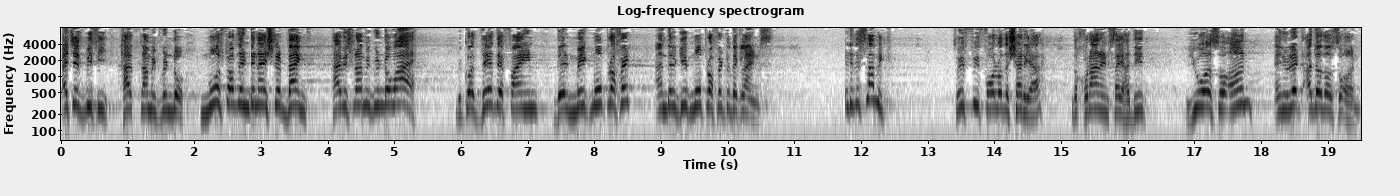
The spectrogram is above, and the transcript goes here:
HSBC has Islamic window. Most of the international banks have Islamic window. Why? Because there they find they'll make more profit and they'll give more profit to the clients. It is Islamic. So if we follow the Sharia, the Quran and Sahih Hadith, you also earn and you let others also earn.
